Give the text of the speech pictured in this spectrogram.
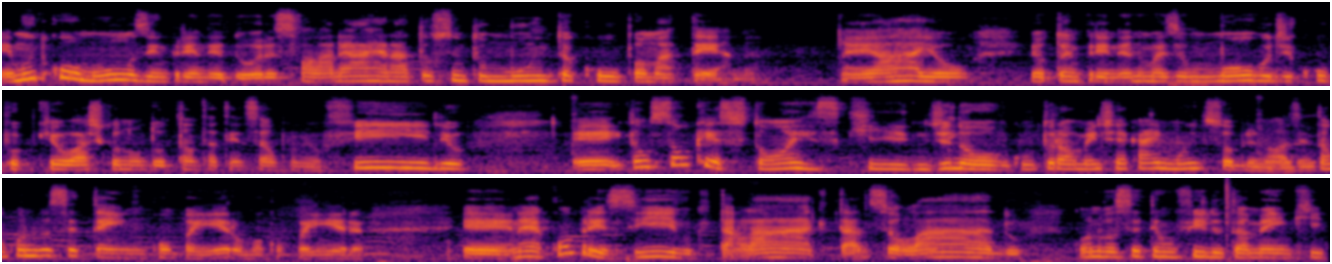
É muito comum as empreendedoras falarem: Ah, Renata, eu sinto muita culpa materna. É, ah, eu estou empreendendo, mas eu morro de culpa porque eu acho que eu não dou tanta atenção para o meu filho. É, então, são questões que, de novo, culturalmente recaem muito sobre nós. Então, quando você tem um companheiro ou uma companheira é, né, compreensivo, que está lá, que está do seu lado, quando você tem um filho também que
